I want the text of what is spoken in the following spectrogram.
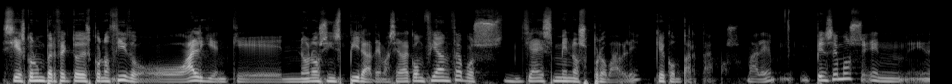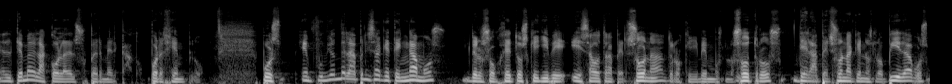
Si es con un perfecto desconocido o alguien que no nos inspira demasiada confianza, pues ya es menos probable que compartamos, ¿vale? Pensemos en, el tema de la cola del supermercado, por ejemplo. Pues en función de la prisa que tengamos, de los objetos que lleve esa otra persona, de los que llevemos nosotros, de la persona que nos lo pida, pues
